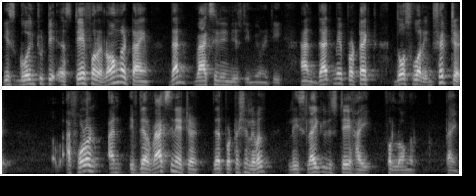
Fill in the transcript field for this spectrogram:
is going to uh, stay for a longer time than vaccine induced immunity and that may protect those who are infected uh, followed and if they are vaccinated their protection level is likely to stay high for longer time.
